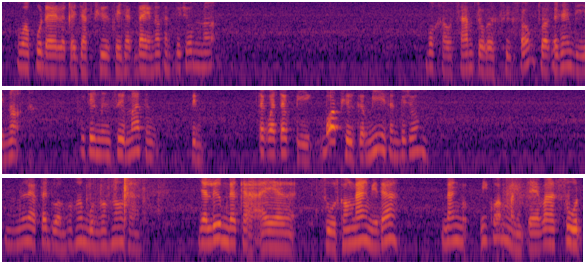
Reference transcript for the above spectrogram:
พราะ ว่าผู้ใดแล้วก็อยากถือก็อยากได้เนาะท่านผู้ชมเนาะบ่เขาสามตัวก็ถือสองตัวก็ยังดีเนาะผู้จึงหนึ่งซื้อมาถึงเป็นจักว่าจักปีกบ่ถือกับมีท่านผู้ชมมันแล้วแต่ดวงของเฮาบุญของเฮาค่ะ อย่าลืมเด้อค่ะไอ้สูตรของนั่งนี่เด้อนั่งมีความมั่นใจว่าสูตร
